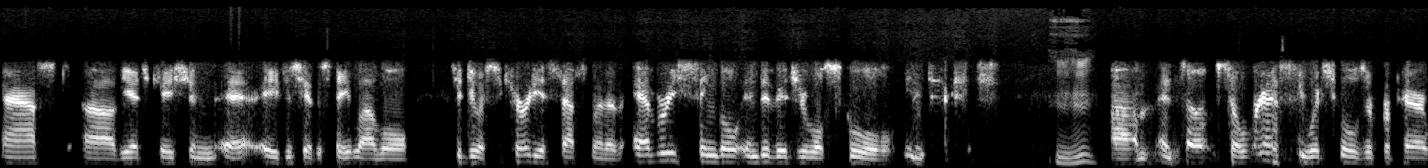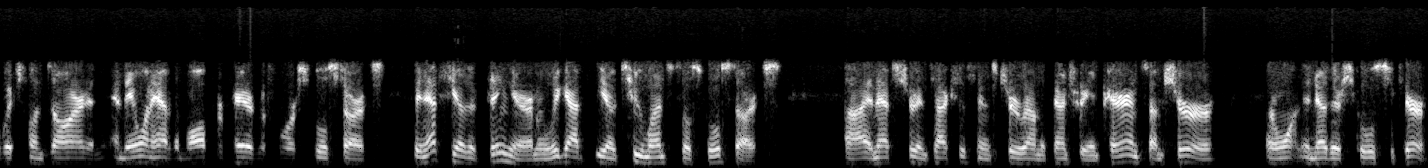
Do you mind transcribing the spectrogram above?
asked uh, the education uh, agency at the state level to do a security assessment of every single individual school in Texas. Mm-hmm. Um, and so, so we're going to see which schools are prepared, which ones aren't, and, and they want to have them all prepared before school starts. I mean, that's the other thing here. I mean, we got you know two months till school starts, uh, and that's true in Texas and it's true around the country. And parents, I'm sure, are wanting to know their schools secure.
